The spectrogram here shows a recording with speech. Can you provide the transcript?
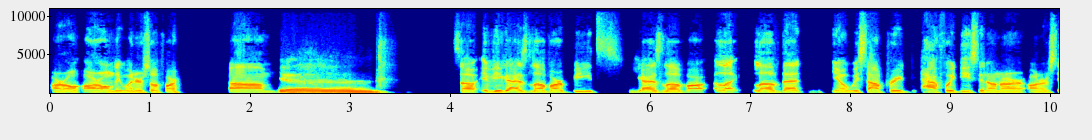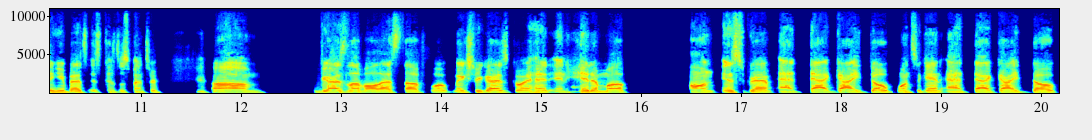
our, our only winner so far. Um, Yeah. so if you guys love our beats, you guys love our like love that you know we sound pretty halfway decent on our on our singing bets, it's because of Spencer. Um, if you guys love all that stuff, well, make sure you guys go ahead and hit him up on Instagram at that guy dope. Once again, at that guy dope.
